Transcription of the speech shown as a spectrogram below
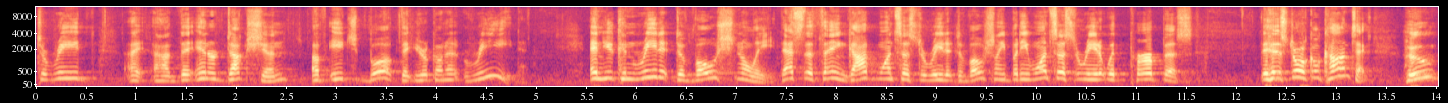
to read uh, uh, the introduction of each book that you're going to read. And you can read it devotionally. That's the thing. God wants us to read it devotionally, but He wants us to read it with purpose. The historical context who,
